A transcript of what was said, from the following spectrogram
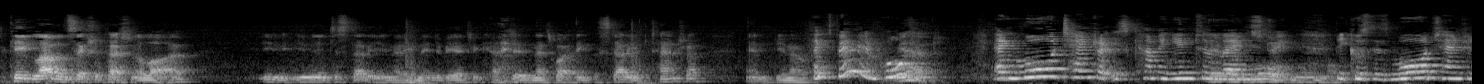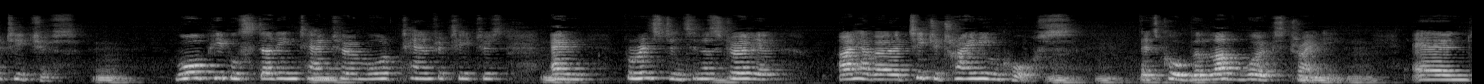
to keep love and sexual passion alive, you, you need to study. You know, you need to be educated, and that's why I think the study of tantra, and you know, It's very important. yeah, And more Tantra is coming into the yeah, mainstream. more, more, more. Because there's more Tantra teachers, Mm, more people studying Tantra, more Tantra teachers. mm, And for instance, in Australia, I have a teacher training course mm, mm, that's called the Love Works Training. mm, And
